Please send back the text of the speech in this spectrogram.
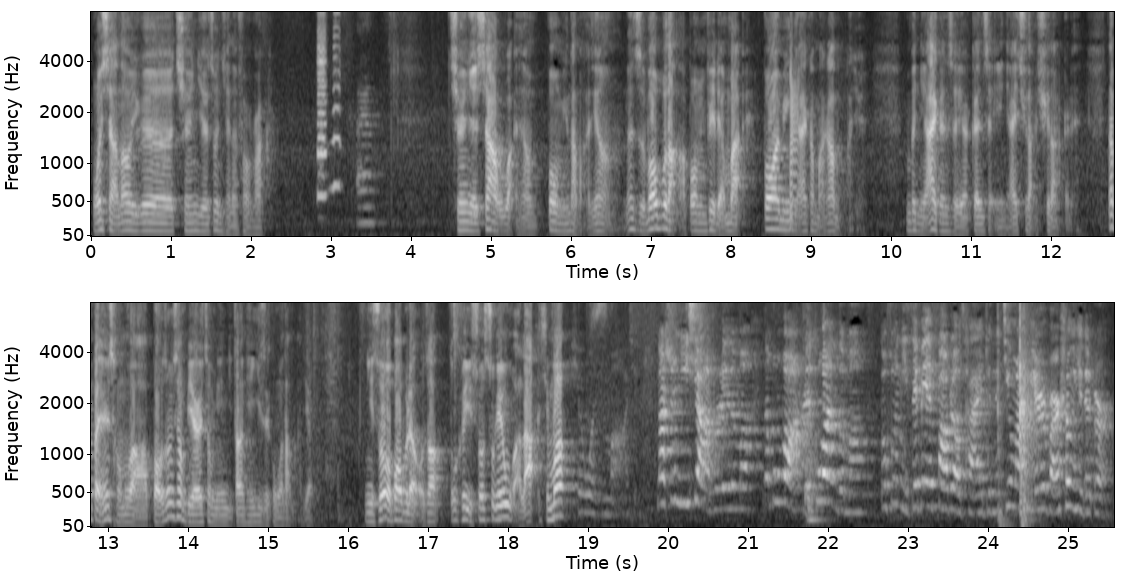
我想到一个情人节赚钱的方法。哎呀？情人节下午晚上报名打麻将，那只报不打，报名费两百。报完名你爱干嘛干嘛去，不你爱跟谁呀跟谁，你爱去哪儿去哪儿的。那本人承诺啊，保证向别人证明你当天一直跟我打麻将。你所有报不了的账都可以说输给我了，行不？行，我的妈去！那是你想出来的吗？那不网上的段子吗？都说你这辈子发不了财，真的净玩别人玩剩下的梗儿。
